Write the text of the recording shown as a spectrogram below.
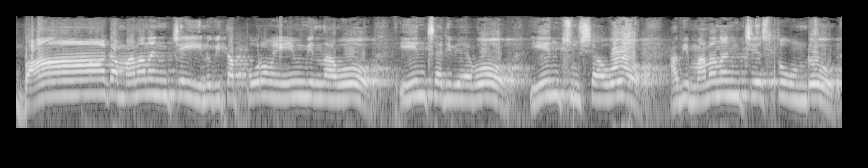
బాగా మననం చెయ్యి నువ్వు ఇత పూర్వం ఏం విన్నావో ఏం చదివావో ఏం చూశావో అవి మననం చేస్తూ ఉండు.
